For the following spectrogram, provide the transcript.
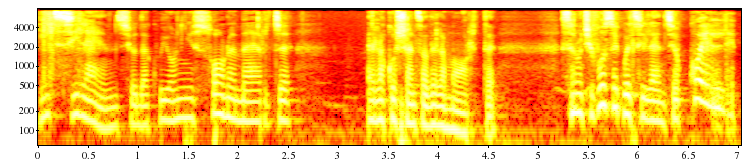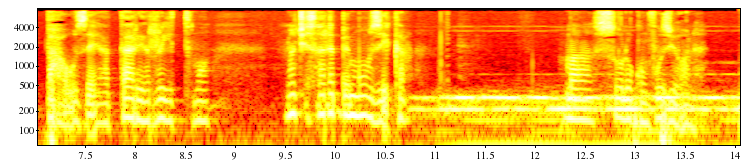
il silenzio da cui ogni suono emerge è la coscienza della morte. Se non ci fosse quel silenzio, quelle pause a dare il ritmo, non ci sarebbe musica, ma solo confusione.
